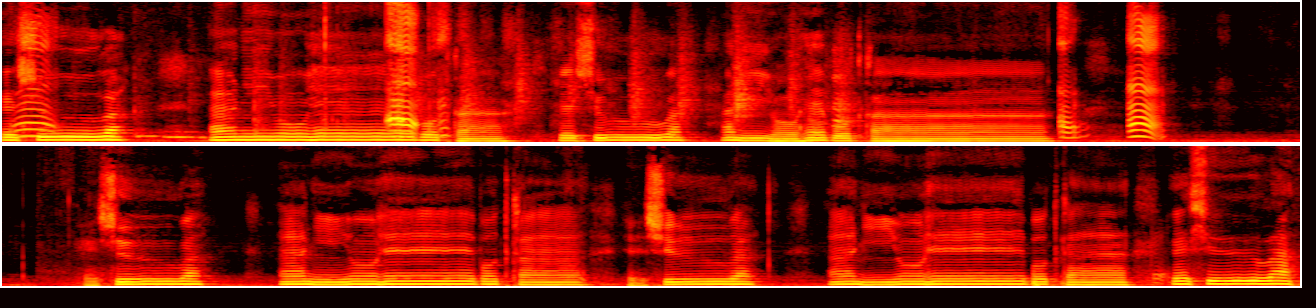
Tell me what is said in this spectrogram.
예슈아 아니요 해 보트카 예슈아 아니요 해 보트카 예슈아 아니요 해보트카 예슈아 아니요 해보트카 예슈아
